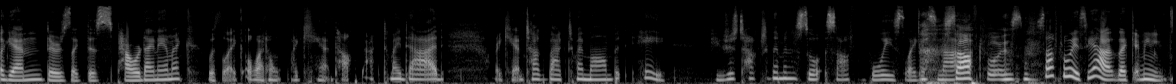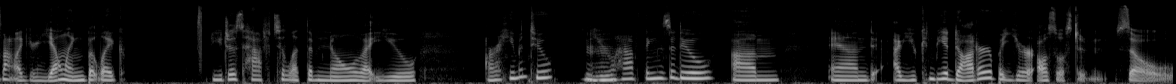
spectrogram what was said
again there's like this power dynamic with like oh i don't i can't talk back to my dad or i can't talk back to my mom but hey you just talk to them in a so- soft voice like it's not Soft voice. soft voice yeah like i mean it's not like you're yelling but like you just have to let them know that you are a human too you Mhm. have things to do um and uh, you can be a daughter but you're also a student so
